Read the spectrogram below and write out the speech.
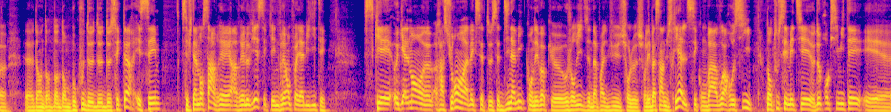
dans, beaucoup de, secteurs. Et c'est finalement ça un vrai, un vrai levier, c'est qu'il y a une vraie employabilité. Ce qui est également rassurant avec cette, dynamique qu'on évoque aujourd'hui d'un point de vue sur, le, sur les bassins industriels, c'est qu'on va avoir aussi dans tous ces métiers de proximité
